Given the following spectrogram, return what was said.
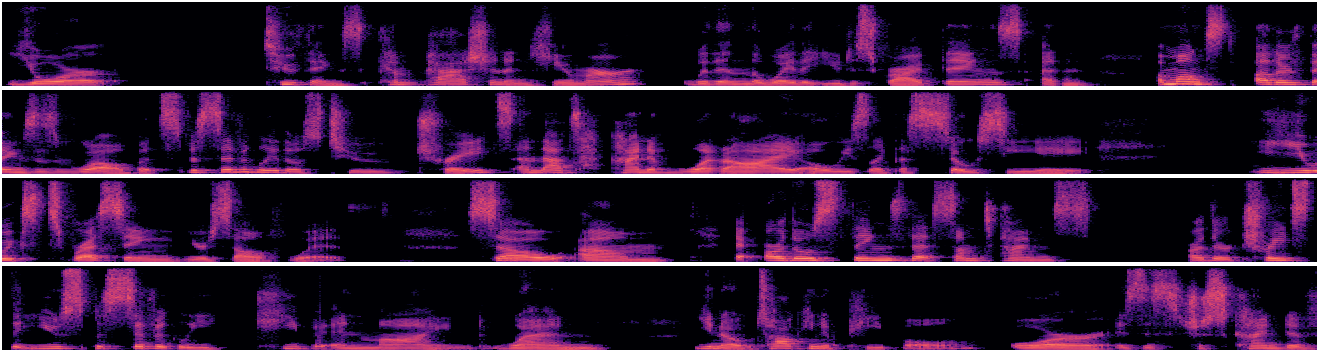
your two things compassion and humor within the way that you describe things and amongst other things as well but specifically those two traits. And that's kind of what i always like associate you expressing yourself with. So, um, are those things that sometimes are there traits that you specifically keep in mind when you know talking to people, or is this just kind of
